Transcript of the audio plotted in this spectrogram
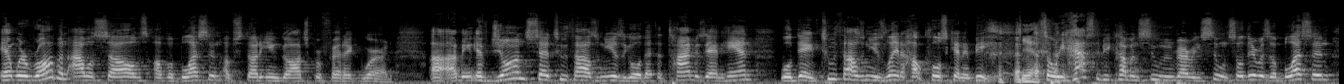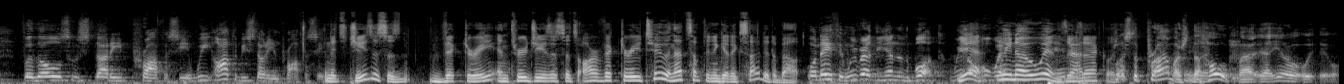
And we're robbing ourselves of a blessing of studying God's prophetic word. Uh, I mean, if John said 2,000 years ago that the time is at hand, well, Dave, 2,000 years later, how close can it be? Yeah. So he has to be coming soon and very soon. So there is a blessing for those who study prophecy. We ought to be studying prophecy. And it's Jesus' victory, and through Jesus, it's our victory too, and that's something to get excited about. Well, Nathan, we read the end of the book. We yeah, know who wins. we know who wins, Amen. exactly. Plus the promise, the hope. Uh, uh, you know,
